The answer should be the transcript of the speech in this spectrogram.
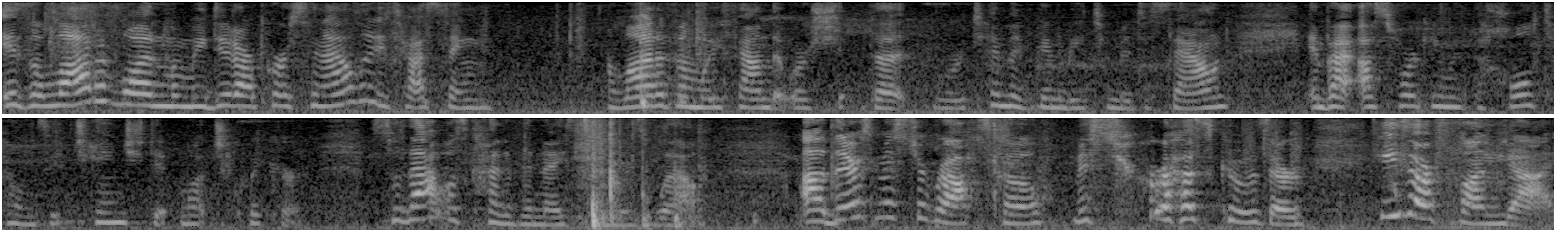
is a lot of one, when we did our personality testing, a lot of them we found that were, that were timid, going to be timid to sound. And by us working with the whole tones, it changed it much quicker. So that was kind of a nice thing as well. Uh, there's Mr. Roscoe. Mr. Roscoe is our, he's our fun guy.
